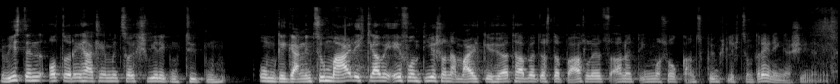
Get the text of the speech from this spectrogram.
Wie ist denn Otto Rehagel mit solch schwierigen Typen umgegangen. Zumal ich glaube eh von dir schon einmal gehört habe, dass der Basel jetzt auch nicht immer so ganz pünktlich zum Training erschienen ist.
